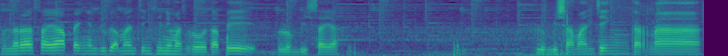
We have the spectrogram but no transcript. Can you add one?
Sebenarnya saya pengen juga mancing sini Mas Bro, tapi belum bisa ya. Belum bisa mancing karena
